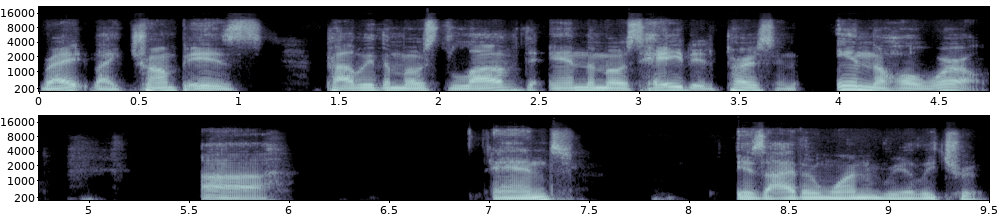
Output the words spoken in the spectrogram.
right? Like Trump is probably the most loved and the most hated person in the whole world. Uh, and is either one really true?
